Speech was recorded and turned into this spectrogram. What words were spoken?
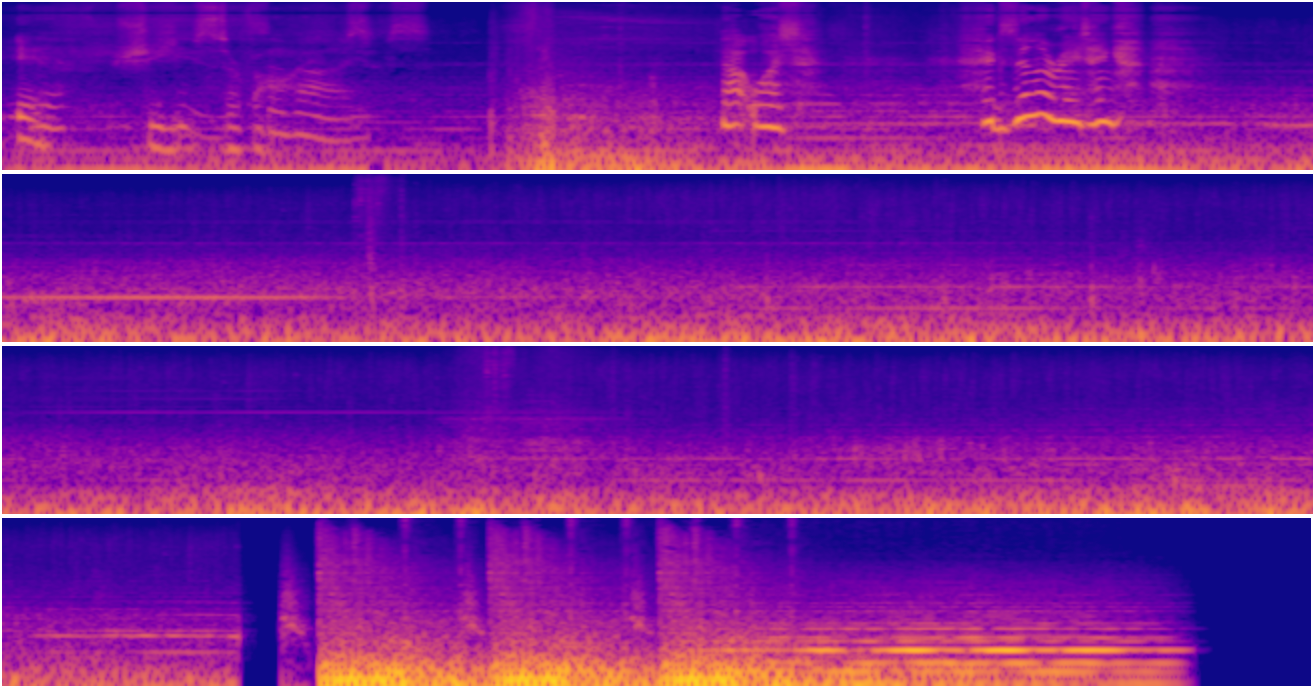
If she survives. That was exhilarating.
